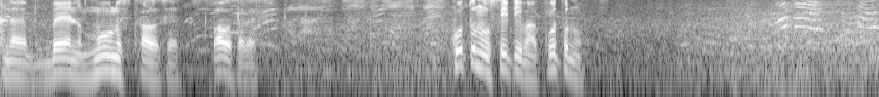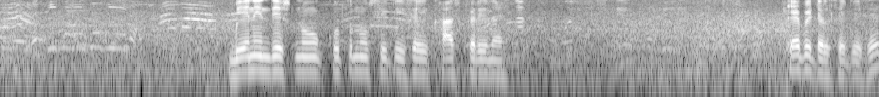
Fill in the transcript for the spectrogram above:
અને બેન મૂન સ્થળ છે. બહુ સરસ. કૂતનું સિટીમાં, કૂતનું. બેનિન દેશનું કૂતનું સિટી છે, ખાસ કરીને કેપિટલ સિટી છે.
